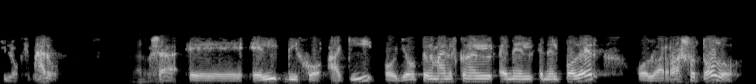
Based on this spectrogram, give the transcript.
y lo quemaron. O sea, eh, él dijo, aquí o yo permanezco en el, en, el, en el poder o lo arraso todo.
